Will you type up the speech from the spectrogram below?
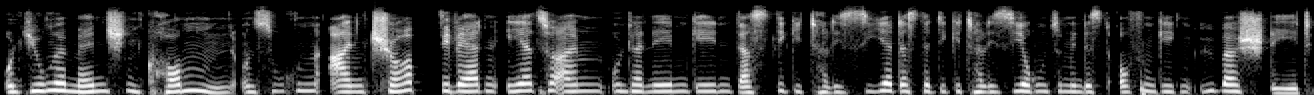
und junge Menschen kommen und suchen einen Job, sie werden eher zu einem Unternehmen gehen, das digitalisiert, das der Digitalisierung zumindest offen gegenübersteht.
